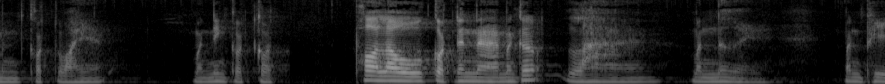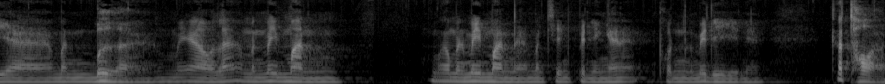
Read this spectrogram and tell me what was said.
มันกดไว้มันนิ่งกดๆพอเรากดนานๆมันก็ลามันเหนื่อย มันเพียมันเบื่อไม่เอาล้วมันไม่มันเมื่อมันไม่มันนะมันเป็นอย่างนั้นผลมันไม่ดีเนี่ย ก็ถอน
